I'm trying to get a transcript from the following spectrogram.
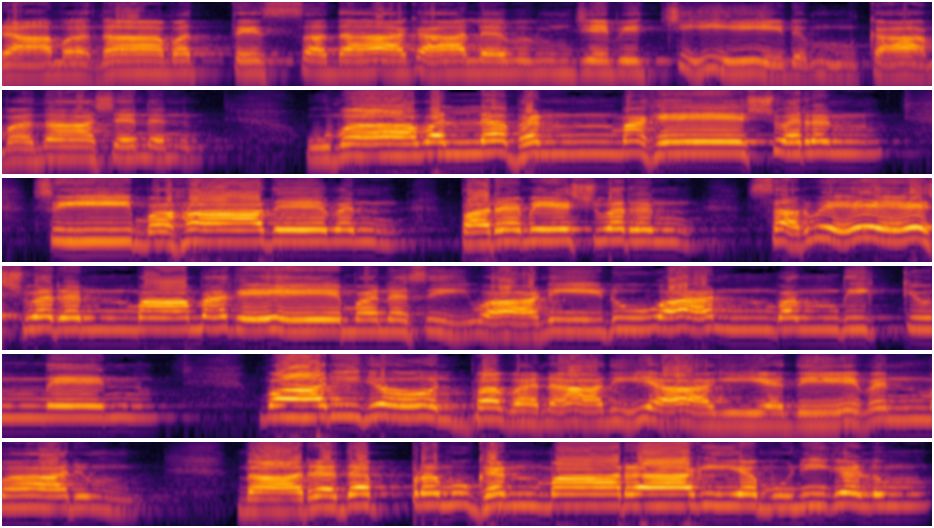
രാമനാമത്തെ സദാകാലവും ജപിച്ചീടും കാമനാശനൻ ഉമാവല്ലഭൻ മഹേശ്വരൻ ശ്രീ മഹാദേവൻ പരമേശ്വരൻ സർവേശ്വരൻ മാമകേ മനസി വാണിടുവാൻ വന്ദിക്കുന്നേൻ. വാരിജോത്ഭവനാദിയാകിയ ദേവന്മാരും നാരദ പ്രമുഖന്മാരാകിയ മുനികളും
